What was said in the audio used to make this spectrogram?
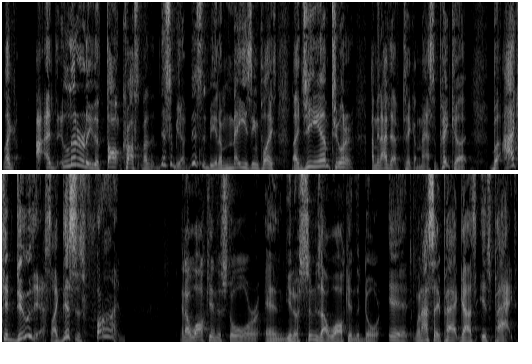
Like I, literally the thought crossed my this would be a this would be an amazing place. Like GM 200 I mean I'd have to take a massive pay cut but I could do this. Like this is fun. And I walk in the store and you know as soon as I walk in the door it when I say packed guys it's packed.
